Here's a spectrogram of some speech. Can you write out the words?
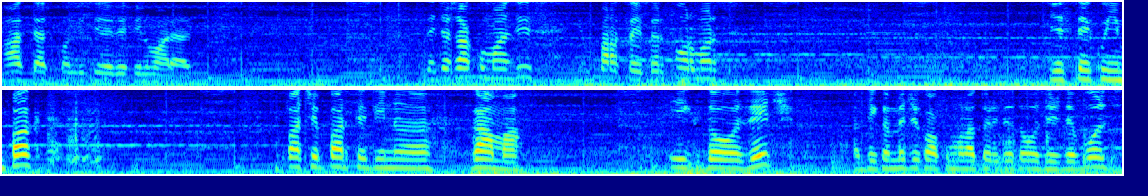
astea sunt condițiile de filmare azi. Deci așa cum am zis, un Parkside Performance este cu impact face parte din uh, gama X20 adică merge cu acumulatorii de 20 de volți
